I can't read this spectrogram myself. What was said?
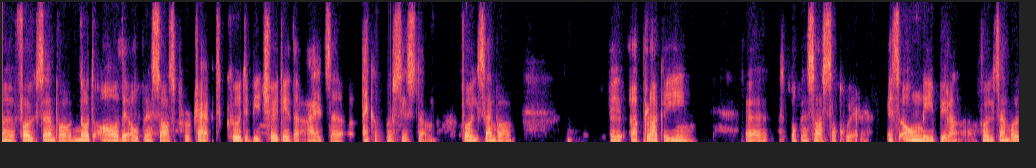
uh, for example, not all the open source project could be treated as a ecosystem. For example, a, a plugin, uh, open source software, it's only belong, for example,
